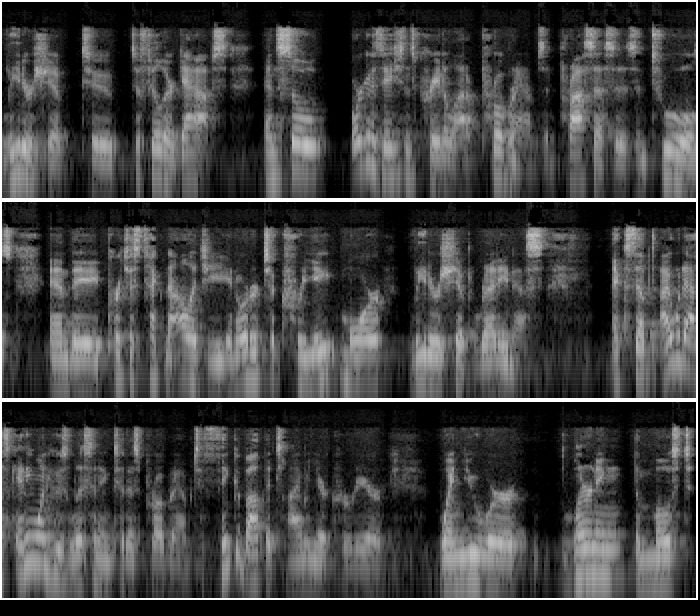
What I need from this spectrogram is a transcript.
leadership to, to fill their gaps. And so organizations create a lot of programs and processes and tools, and they purchase technology in order to create more leadership readiness. Except I would ask anyone who's listening to this program to think about the time in your career when you were learning the most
